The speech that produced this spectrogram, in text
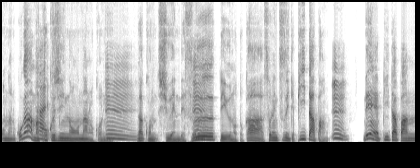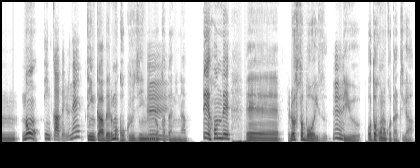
女の子が、まあ、はい黒人の女の子に、うん。うん。がこの主演ですうんっていうのとか、それに続いてピーターパン。うん。で、ピーターパンのティンカーベルね。ティンカーベルも黒人の方になって、ほんで、えーロストボーイズうん。っていう男の子たちが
